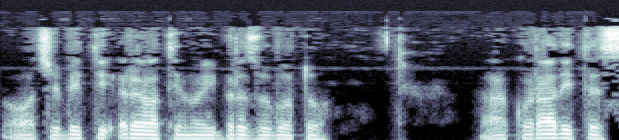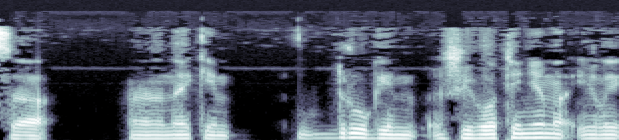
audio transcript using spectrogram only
ovo će biti relativno i brzo gotovo. Ako radite sa nekim drugim životinjama ili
